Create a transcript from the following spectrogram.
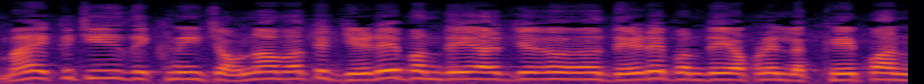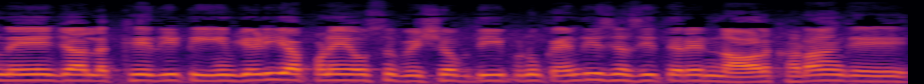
ਮੈਂ ਇੱਕ ਚੀਜ਼ ਦੇਖਣੀ ਚਾਹੁੰਦਾ ਵਾ ਕਿ ਜਿਹੜੇ ਬੰਦੇ ਅੱਜ, ਜਿਹੜੇ ਬੰਦੇ ਆਪਣੇ ਲੱਖੇ ਭਾਨੇ ਜਾਂ ਲੱਖੇ ਦੀ ਟੀਮ ਜਿਹੜੀ ਆਪਣੇ ਉਸ ਵਿਸ਼ਵਦੀਪ ਨੂੰ ਕਹਿੰਦੀ ਸੀ, ਅਸੀਂ ਤੇਰੇ ਨਾਲ ਖੜਾਂਗੇ,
